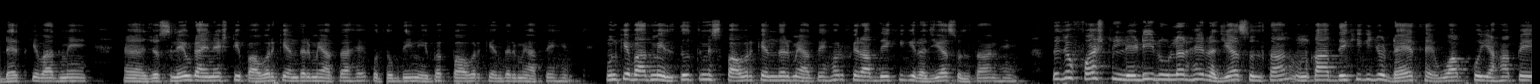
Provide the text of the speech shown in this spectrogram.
डेथ के बाद में जो स्लेव डायनेस्टी पावर के अंदर में आता है, कुतुबुद्दीन ऐबक पावर के अंदर में आते हैं। उनके बाद में इल्तुतमिश पावर के अंदर में आते हैं और फिर आप देखिए कि रजिया सुल्तान है। तो जो फ़र्स्ट लेडी रूलर है रजिया सुल्तान, उनका आप देखिए कि जो डेथ है, वो आपको यहाँ पे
